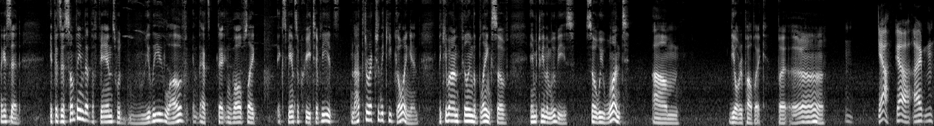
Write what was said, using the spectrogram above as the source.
like I said, if it's something that the fans would really love and that's that involves like expansive creativity, it's not the direction they keep going in. They keep on filling the blanks of in between the movies. So we want um, the Old Republic, but uh, Yeah, yeah. I'm.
